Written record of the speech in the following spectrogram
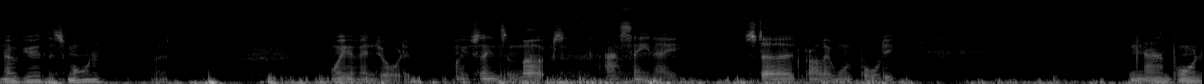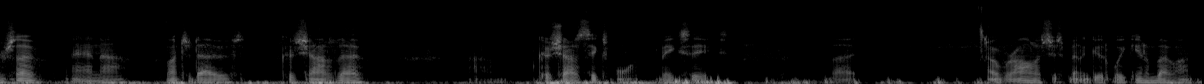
No good this morning, but we have enjoyed it. We've seen some bucks. I seen a stud, probably 140, nine point or so, and uh, a bunch of does. Could shot a doe. Um, could shot a six point, big six. But overall, it's just been a good weekend of bow hunting.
